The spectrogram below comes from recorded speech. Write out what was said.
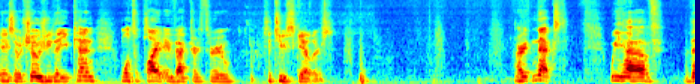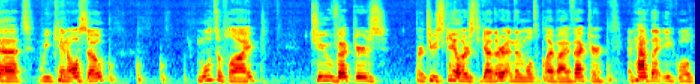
Okay, so it shows you that you can multiply a vector through to two scalars. All right, next we have that we can also multiply two vectors or two scalars together and then multiply by a vector and have that equal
